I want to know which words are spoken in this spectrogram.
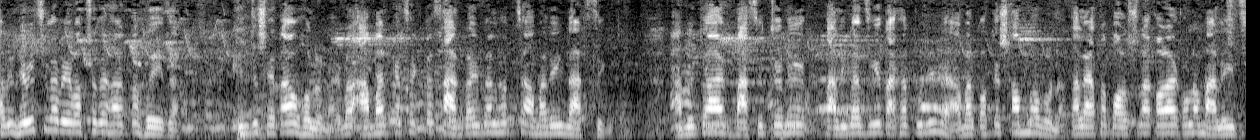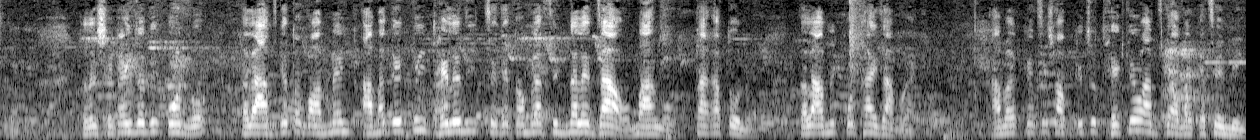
আমি ভেবেছিলাম এবছরে হয়তো হয়ে যাবে, কিন্তু সেটাও হলো না। এবার আমার কাছে একটা সার্ভাইভাল হচ্ছে আমার এই নার্সিংটা আমি তো আর বাসের ট্রেনে তালি বাজিয়ে টাকা তুলি না, আমার পক্ষে সম্ভব না। তাহলে এত পড়াশোনা করার কোনো মানেই ছিল তাহলে সেটাই যদি করব, তাহলে আজকে তো গভর্নমেন্ট আমাদেরকেই ঠেলে দিচ্ছে যে তোমরা সিগনালে যাও মাঙো টাকা তোলো। তাহলে আমি কোথায় যাব এখন? আমার কাছে সব কিছু থেকেও আজকে আমার কাছে নেই।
